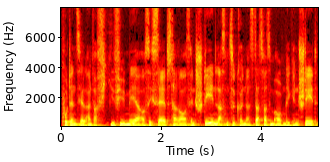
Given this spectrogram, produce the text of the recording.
potenziell einfach viel, viel mehr aus sich selbst heraus entstehen lassen zu können, als das, was im Augenblick entsteht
